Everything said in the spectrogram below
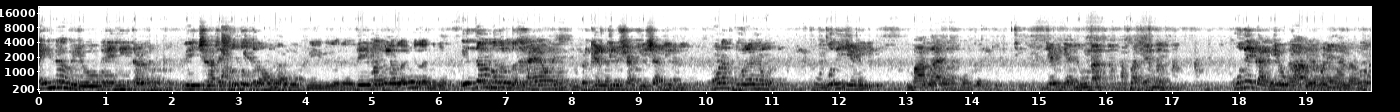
ਇੰਨਾ ਵਿਯੋਗ ਇੰਨੀ ਤੜਪ ਵੇਚਣਾ ਤੇ ਦੁੱਧ ਉਤਰਾਉਂਦਾ ਵੀ ਵਗੈਰਾ ਤੇ ਮਤਲਬ ਇਦਾਂ ਮਤਲਬ ਦਿਖਾਇਆ ਉਹਨੇ ਪ੍ਰਕਿਰਤੀ ਨੂੰ ਸ਼ਕਤੀਸ਼ਾਲੀ। ਹੁਣ ਪੂਰਨ ਨੂੰ ਉਹਦੀ ਜਿਹੜੀ ਮਾਤਾ ਹੈ। ਫੋਨ ਜਿਹੜੀ ਹੈ ਲੂਣਾ ਆਪਾਂ ਕਹਿੰਦੇ ਉਹਦੇ ਕਰਕੇ ਉਹ ਕਾਰਨ ਬਣਿਆ ਉਹਨੂੰ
